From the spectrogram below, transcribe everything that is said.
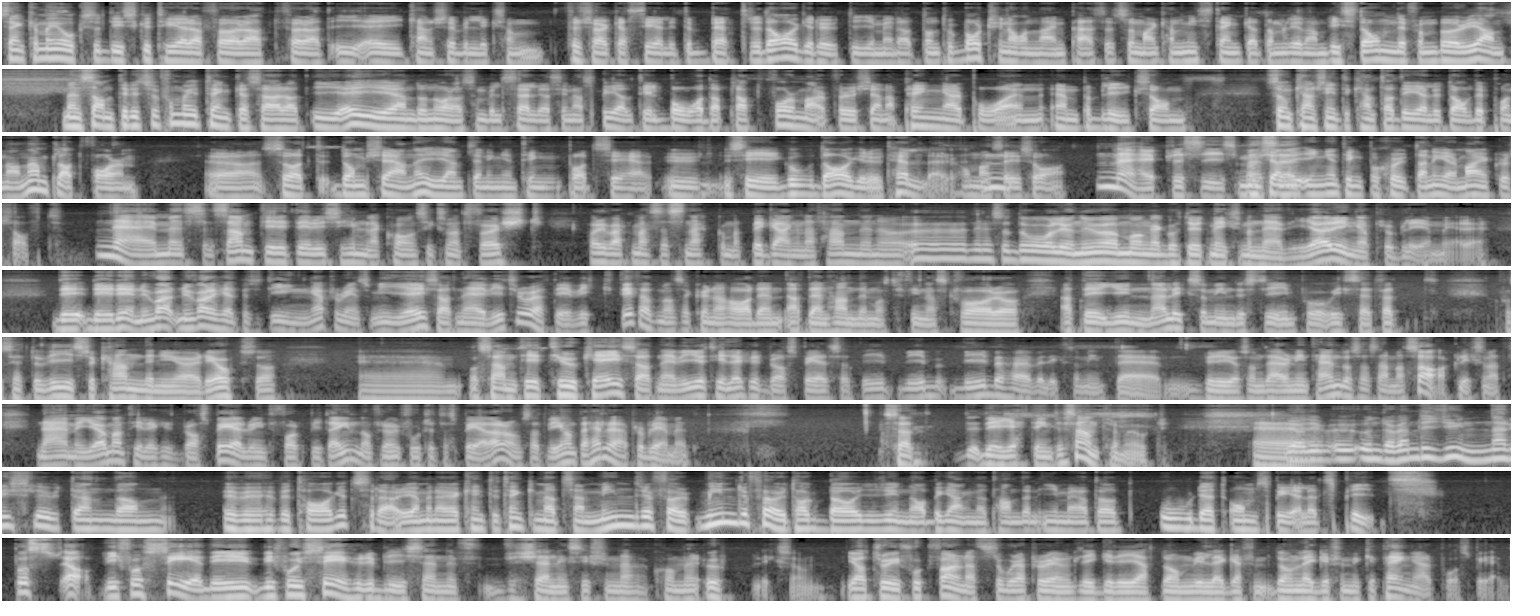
Sen kan man ju också diskutera för att, för att EA kanske vill liksom försöka se lite bättre dagar ut i och med att de tog bort sina online passes så man kan misstänka att de redan visste om det från början. Men samtidigt så får man ju tänka så här att EA är ändå några som vill sälja sina spel till båda plattformar för att tjäna pengar på en, en publik som, som kanske inte kan ta del av det på en annan plattform. Eh, Så att de tjänar ju egentligen ingenting på att se, ut, se i god dagar ut heller, om man Mm. säger så. Nej, precis. De Men tjänar sen, ingenting på att skjuta ner Microsoft. nej, men sen, samtidigt är det ju så himla konstigt som att först har det varit massa snack om att begagnat handeln och "Åh, den är så dålig och nu har många gått ut med liksom att nej, vi har inga problem med det. Det, det är det, nu var, nu var det helt plötsligt inga problem som EA sa att nej, vi tror att det är viktigt att man ska kunna ha den, att den handeln måste finnas kvar och att det gynnar liksom industrin på vissa sätt för att på sätt och vis så kan den ju göra det också. Ehm, och samtidigt 2K sa att nej, vi gör tillräckligt bra spel så att vi, vi, vi behöver liksom inte bry oss om det här. Och Nintendo sa samma sak, liksom att nej men gör man tillräckligt bra spel och inte folk byta in dem för de vill fortsätta spela dem så att vi har inte heller det här problemet. Så att det, det är jätteintressant hur de har gjort. Ehm, Ja, undrar vem det gynnar i slutändan överhuvudtaget sådär. Jag menar, jag kan inte tänka mig att så här, mindre, för, mindre företag bör gynna begagnathandeln begagnat handeln i och med att, att ordet om spelet sprids på, ja, vi får se. Ju, vi får ju se hur det blir sen när försäljningssiffrorna kommer upp. Liksom. Jag tror ju fortfarande att stora problemet ligger i att de, vill lägga för, de lägger för mycket pengar på spel.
